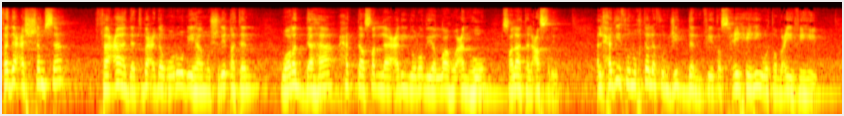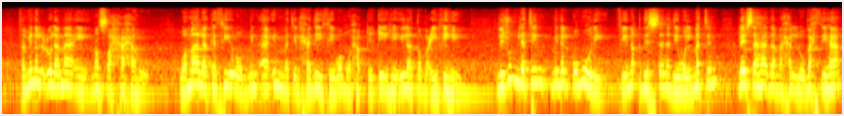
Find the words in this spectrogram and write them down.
فدعا الشمس فعادت بعد غروبها مشرقة وردها حتى صلى علي رضي الله عنه صلاة العصر. الحديث مختلف جدا في تصحيحه وتضعيفه. فمن العلماء من صححه ومال كثير من آئمة الحديث ومحققيه إلى تضعيفه. لجملة من الأمور في نقد السند والمتن ليس هذا محل بحثها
